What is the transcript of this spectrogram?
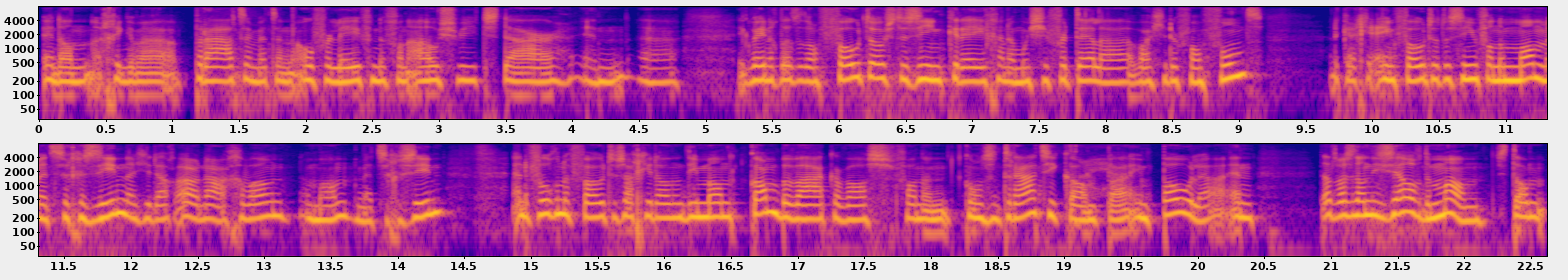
En dan gingen we praten met een overlevende van Auschwitz daar. En uh, ik weet nog dat we dan foto's te zien kregen. En dan moest je vertellen wat je ervan vond. En dan kreeg je één foto te zien van een man met zijn gezin. Dat je dacht, oh nou, gewoon een man met zijn gezin. En de volgende foto zag je dan dat die man kampbewaker was van een concentratiekamp oh ja. in Polen. En dat was dan diezelfde man. Dus dan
